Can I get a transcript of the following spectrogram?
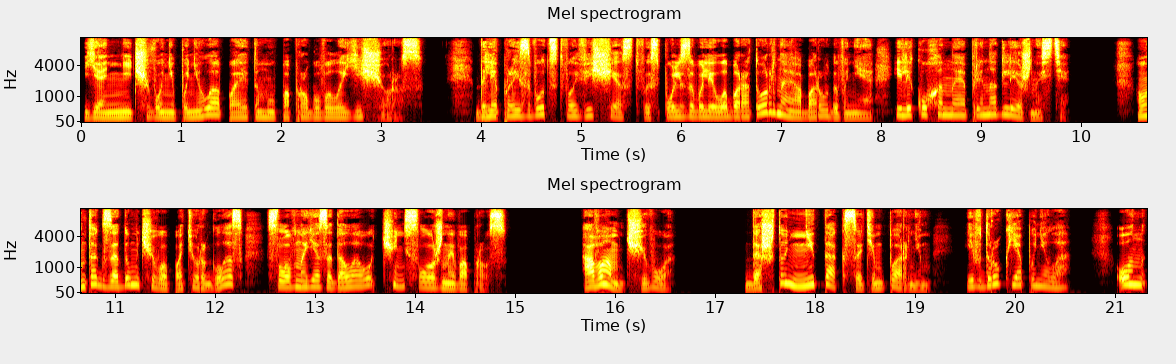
Я ничего не поняла, поэтому попробовала еще раз. Для производства веществ использовали лабораторное оборудование или кухонные принадлежности. Он так задумчиво потер глаз, словно я задала очень сложный вопрос. «А вам чего?» «Да что не так с этим парнем?» И вдруг я поняла. Он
